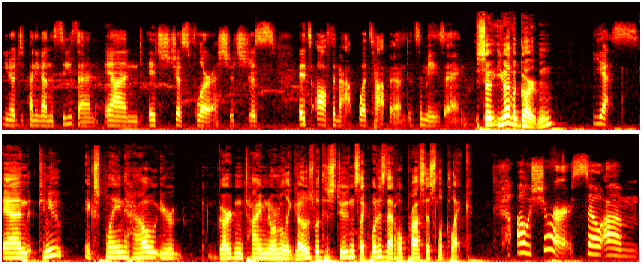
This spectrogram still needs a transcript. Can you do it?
you know, depending on the season. And it's just flourished. It's just, it's off the map what's happened. It's amazing. So you have a garden, Yes. and can you explain how your garden time normally goes with the students? Like, what does that whole process look like? Oh, sure. So, um,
